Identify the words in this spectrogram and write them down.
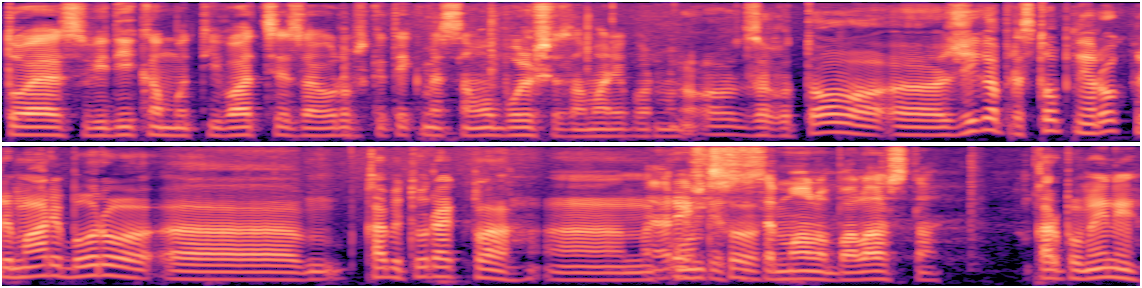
to je z vidika motivacije za evropske tekme samo boljše za Maribor. No. No, Zagotovo. Uh, žiga prestopni rok pri Mariboru, uh, kaj bi tu rekla? Uh, na Rešili koncu, so se malo balasta, kar pomeni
